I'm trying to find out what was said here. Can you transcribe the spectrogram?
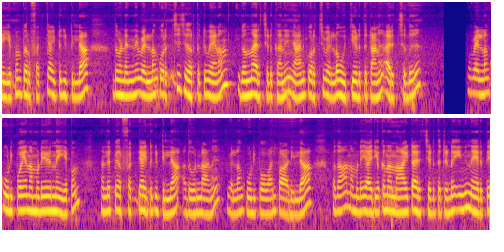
നെയ്യപ്പം പെർഫെക്റ്റ് ആയിട്ട് കിട്ടില്ല. അതുകൊണ്ട് തന്നെ വെള്ളം കുറച്ച് ചേർത്തിട്ട് വേണം ഇതൊന്ന് അരച്ചെടുക്കാൻ. ഞാൻ കുറച്ച് വെള്ളം ഊറ്റിയെടുത്തിട്ടാണ് അരച്ചത്. അപ്പോൾ വെള്ളം കൂടിപ്പോയ നമ്മുടെ ഒരു നെയ്യപ്പം നല്ല പെർഫെക്റ്റ് ആയിട്ട് കിട്ടില്ല. അതുകൊണ്ടാണ് വെള്ളം കൂടിപ്പോവാൻ പാടില്ല. അപ്പോൾ ദാ നമ്മുടെ ഈ അരിയൊക്കെ നന്നായിട്ട് അരച്ചെടുത്തിട്ടുണ്ട്. ഇനി നേരത്തെ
